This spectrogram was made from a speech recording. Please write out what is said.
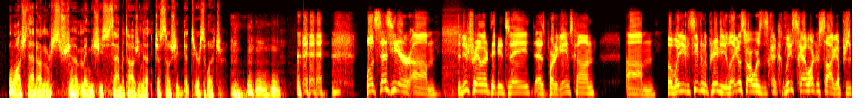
watch that on your ship. Maybe she's sabotaging it just so she'd get to your Switch. well, it says here um, the new trailer debuted today as part of Gamescom. Um, but what you can see from the preview, Lego Star Wars: The Complete Skywalker Saga pr-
